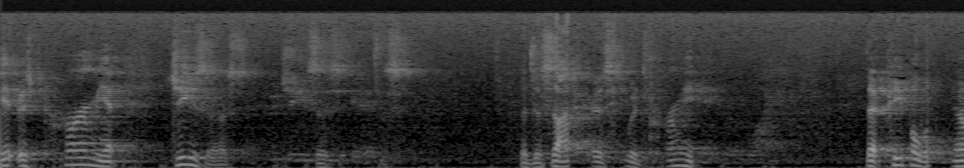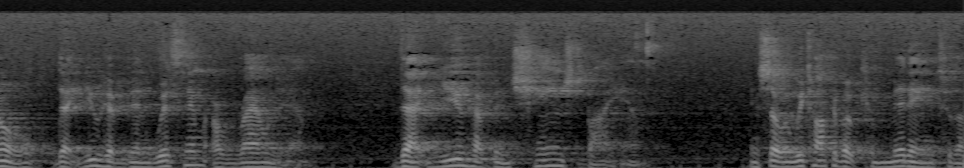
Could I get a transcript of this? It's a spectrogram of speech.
it was permeant. Jesus, Jesus is, the desire is would permeate your life, that people would know that you have been with him, around him that you have been changed by him. And so when we talk about committing to the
